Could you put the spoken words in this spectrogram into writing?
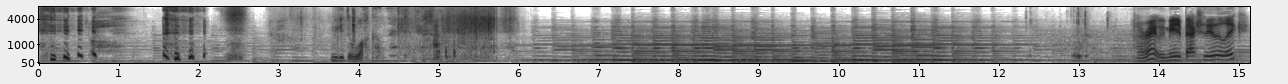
we get to walk on that. All right, we made it back to the other lake.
